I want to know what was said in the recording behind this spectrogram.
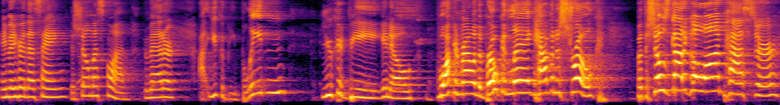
Anybody heard that saying? The show must go on. No matter, you could be bleeding, you could be, you know, walking around with a broken leg, having a stroke, but the show's got to go on, Pastor.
